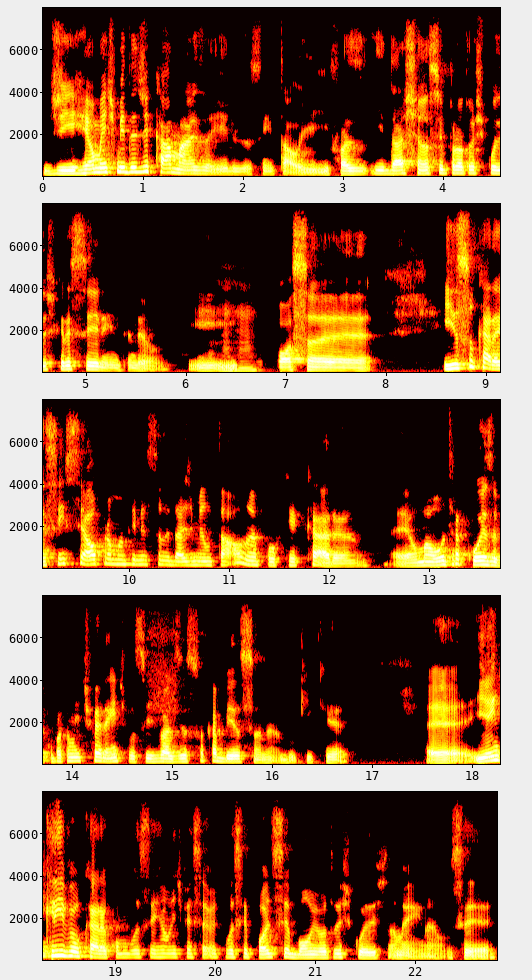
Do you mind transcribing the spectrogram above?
de realmente me dedicar mais a eles, assim, e tal, e, faz, e dar chance para outras coisas crescerem, entendeu? E uhum. possa... É... Isso, cara, é essencial para manter minha sanidade mental, né? Porque, cara, é uma outra coisa, completamente diferente. Você esvazia sua cabeça, né? Do que, que é. É. E é incrível, cara, como você realmente percebe que você pode ser bom em outras coisas também, né? Você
